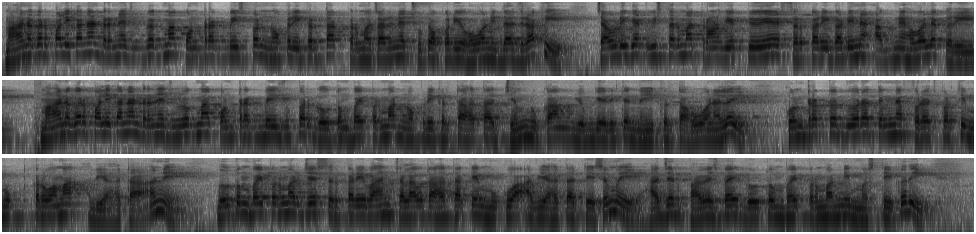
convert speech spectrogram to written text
મહાનગરપાલિકાના ડ્રેનેજ વિભાગમાં contract base પર નોકરી કરતા કર્મચારીને છૂટો કર્યો હોવાની દાજ રાખી ચાવડીગેટ વિસ્તારમાં ત્રણ વ્યક્તિઓએ સરકારી ગાડીને આગને હવાલે કરી. મહાનગરપાલિકાના ડ્રેનેજ વિભાગમાં કોન્ટ્રાક્ટ બેઝ ઉપર ગૌતમભાઈ પરમાર નોકરી કરતા હતા, જેમનું કામ યોગ્ય રીતે નહીં કરતા હોવાને લઈ કોન્ટ્રાક્ટર દ્વારા તેમને ફરજ પરથી મુક્ત કરવામાં આવ્યા હતા અને ગૌતમભાઈ પરમાર જે સરકારી વાહન ચલાવતા હતા કે મૂકવા આવ્યા હતા તે સમયે હાજર ભાવેશભાઈ ગૌતમભાઈ પરમારની મસ્તી કરી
